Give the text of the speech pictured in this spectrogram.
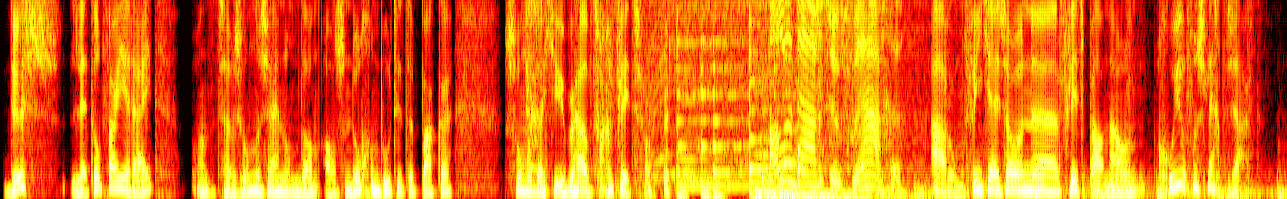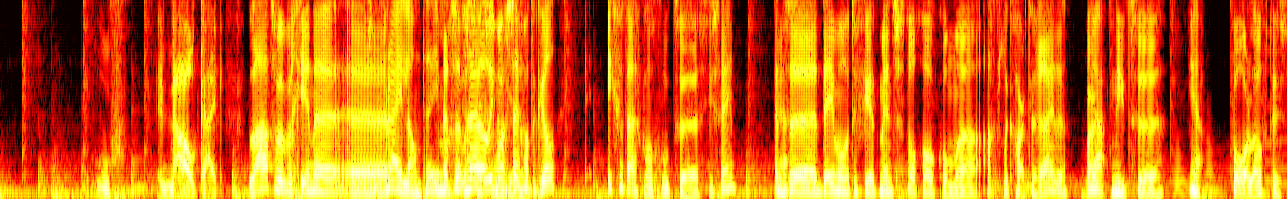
Dus let op waar je rijdt. Want het zou zonde zijn om dan alsnog een boete te pakken. zonder dat je überhaupt geflitst wordt. Alledaagse vragen. Aaron, vind jij zo'n eh, flitspaal nou een goede of een slechte zaak? Oeh. Nou, kijk. Laten we beginnen. eh, Het is een vrijland, hè? Je het is een alles vrijland. Ik mag zeggen wat ik wil. Ik vind het eigenlijk wel een goed eh, systeem. Het eh, demotiveert mensen toch ook om eh achterlijk hard te rijden. Waar Ja. het niet eh, Ja. Veroorloofd is.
